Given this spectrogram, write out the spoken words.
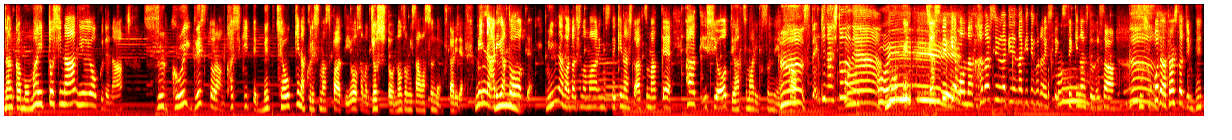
なんかもう毎年なニューヨークでなすっごいレストラン貸し切ってめっちゃ大きなクリスマスパーティーをその女子とのぞみさんはすんねん2人で。みんなありがとうって、みんな私の周りの素敵な人集まってパーティーしようって集まりをすんねんやんか、うん、素敵な人だね。もうめっちゃ素敵。やもんなんか話してるだけで泣けてぐらい素敵素敵な人でさ、もうそこで私たちめっ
